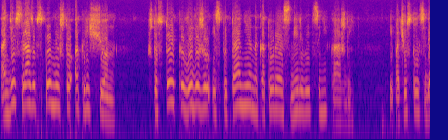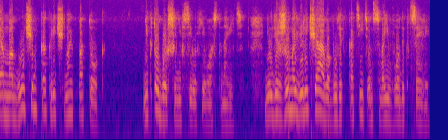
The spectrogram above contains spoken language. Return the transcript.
Андюс сразу вспомнил, что окрещен, что стойко выдержал испытание, на которое осмеливается не каждый и почувствовал себя могучим, как речной поток. Никто больше не в силах его остановить. Неудержимо величаво будет катить он свои воды к цели.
